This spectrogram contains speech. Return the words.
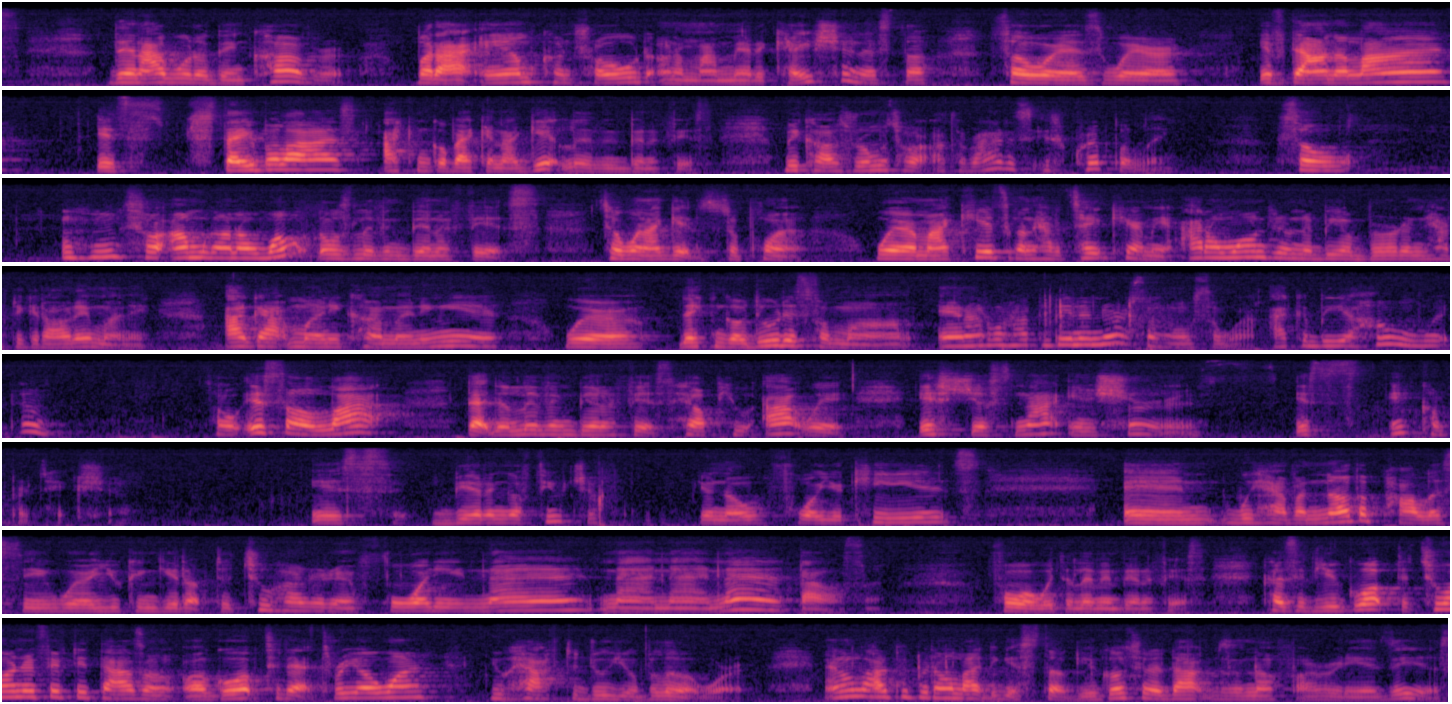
then I would have been covered. But I am controlled under my medication and stuff. So as where if down the line it's stabilized, I can go back and I get living benefits because rheumatoid arthritis is crippling. So hmm So I'm gonna want those living benefits. So when I get to the point where my kids are gonna have to take care of me, I don't want them to be a burden and have to get all their money. I got money coming in where they can go do this for mom, and I don't have to be in a nursing home somewhere. I can be at home with them. So it's a lot that the living benefits help you out with. It's just not insurance. It's income protection. It's building a future, you know, for your kids. And we have another policy where you can get up to two hundred and forty-nine nine nine nine thousand for with the living benefits. Because if you go up to two hundred fifty thousand or go up to that three hundred one, you have to do your blood work. And a lot of people don't like to get stuck. You go to the doctors enough already as is.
